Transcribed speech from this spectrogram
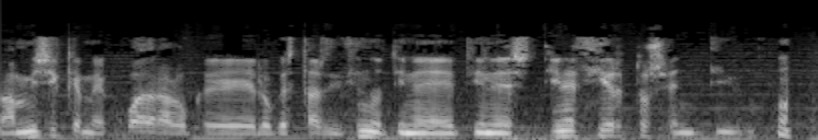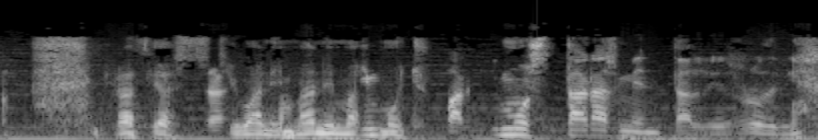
A mí sí que me cuadra lo que lo que estás diciendo. Tiene tiene, tiene cierto sentido. Gracias, Chivani, me animas mucho. Partimos taras mentales, Rodri.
